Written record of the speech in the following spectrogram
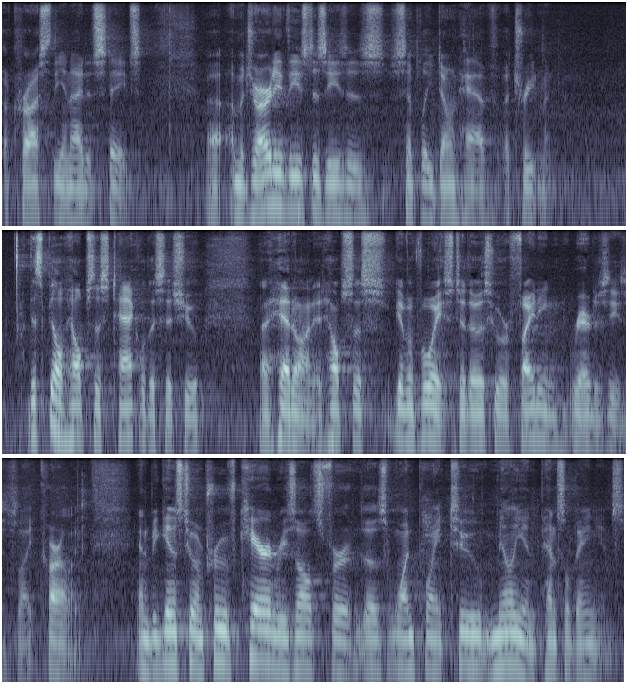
across the United States. Uh, a majority of these diseases simply don't have a treatment. This bill helps us tackle this issue uh, head on. It helps us give a voice to those who are fighting rare diseases like Carly and begins to improve care and results for those 1.2 million Pennsylvanians.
